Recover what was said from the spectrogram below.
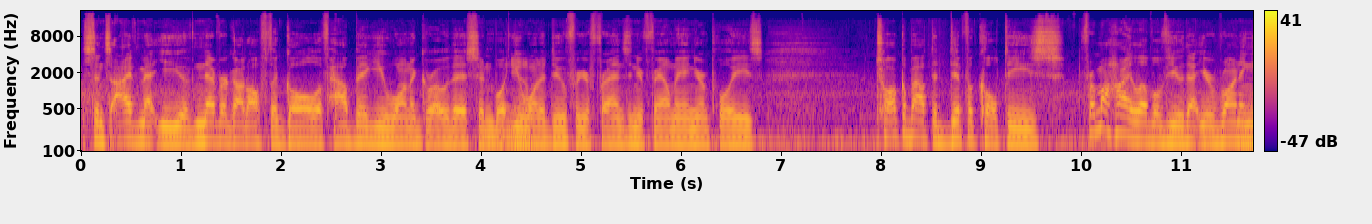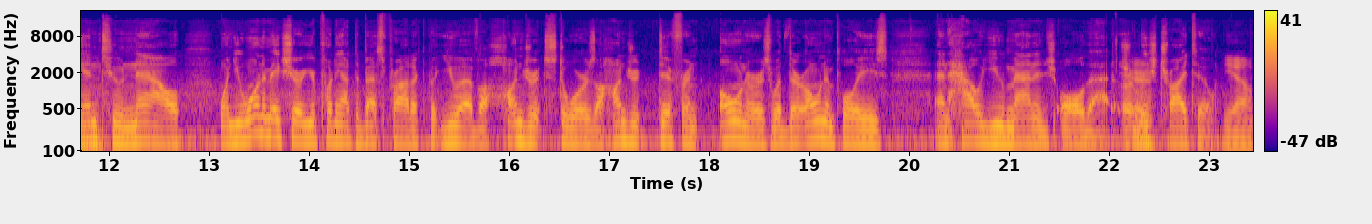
Since I've met you, you have never got off the goal of how big you want to grow this and what you want to do for your friends and your family and your employees. Talk about the difficulties from a high level view that you're running Mm-hmm. into now when you want to make sure you're putting out the best product, but you have a hundred stores, a hundred different owners with their own employees, and how you manage all that, or Sure. at least try to. Yeah.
